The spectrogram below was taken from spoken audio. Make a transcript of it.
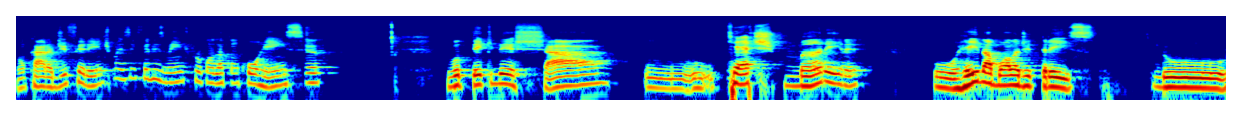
um cara diferente, mas infelizmente, por conta da concorrência, vou ter que deixar o, o cash money, né? o rei da bola de três do,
